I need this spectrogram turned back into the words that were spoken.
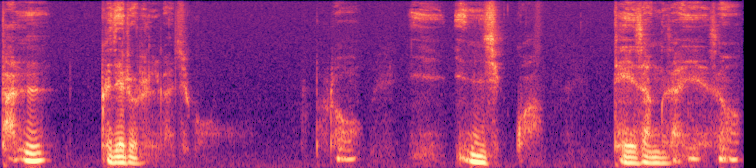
달 그대로를 가지고 바로 이 인식과 대상 사이에서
